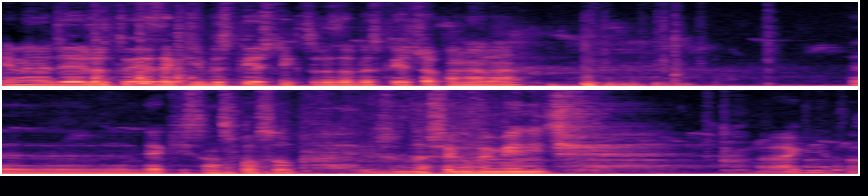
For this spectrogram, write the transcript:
Miejmy nadzieję, że tu jest jakiś bezpiecznik, który zabezpiecza panele yy, w jakiś tam sposób i że da się go wymienić. A jak nie, to,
